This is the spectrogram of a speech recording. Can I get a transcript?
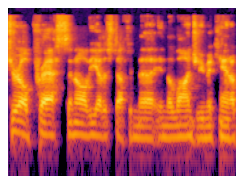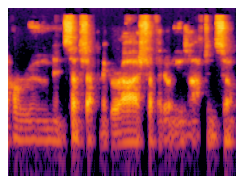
drill press and all the other stuff in the, in the laundry mechanical room and some stuff in the garage, stuff I don't use often. So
